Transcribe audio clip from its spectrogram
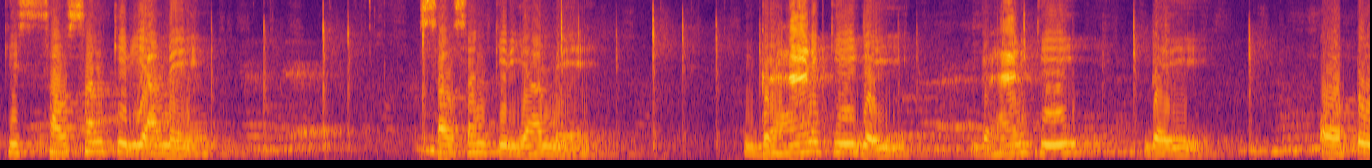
कि श्वसन क्रिया में, श्वसन क्रिया में ग्रहण की गई, ग्रहण की गई O2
